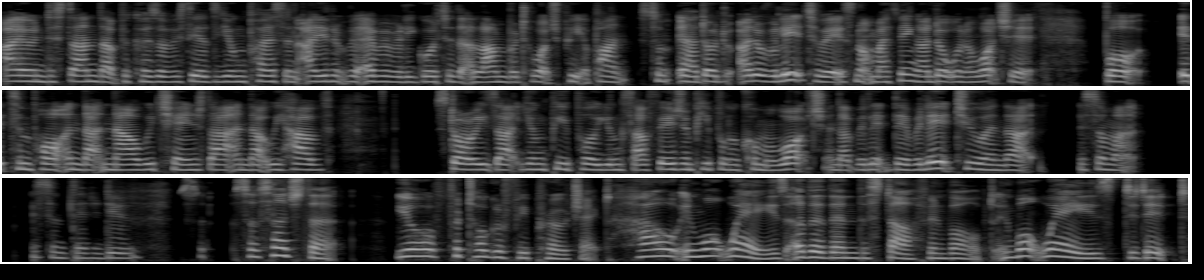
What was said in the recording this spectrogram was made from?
i understand that because obviously as a young person i didn't ever really go to the alhambra to watch peter pan. So i don't i don't relate to it. It's not my thing. I don't want to watch it. But it's important that now we change that and that we have stories that young people, young South Asian people can come and watch and that relate they relate to and that is something is something to do. So, so Sajda, your photography project, how in what ways, other than the staff involved, in what ways did it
